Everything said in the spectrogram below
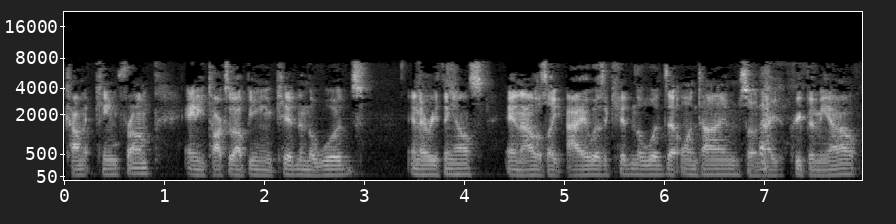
comic came from, and he talks about being a kid in the woods and everything else. And I was like, I was a kid in the woods at one time, so now you're creeping me out.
